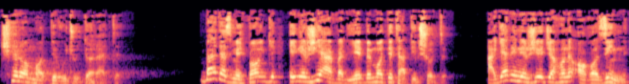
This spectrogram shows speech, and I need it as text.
چرا ماده وجود دارد؟ بعد از مهبانگ انرژی اولیه به ماده تبدیل شد اگر انرژی جهان آغازین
